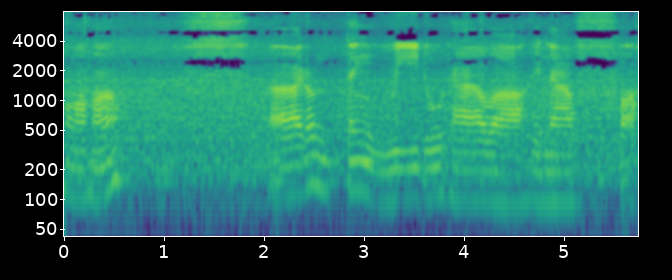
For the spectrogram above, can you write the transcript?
uh-huh. uh, I don't think we do have uh, enough uh,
